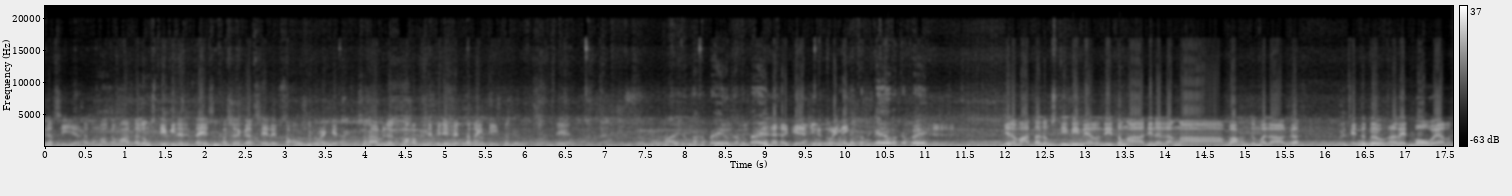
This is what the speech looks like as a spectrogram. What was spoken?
Garcia. At umaga mga talong Stevie na din tayo sa Padre Garcia live sa auction market. Marami na kaping na binibenta ngayon dito. Ayan. Ay, inom na kape, inom na kape. Kaya, good morning. Magkape kayo, magkape. Yan ang mga talong Stevie, meron dito nga dinalang uh, bakang dumalaga. Ito daw, ah, Red Bower.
